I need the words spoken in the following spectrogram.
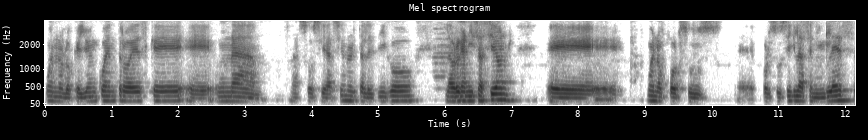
bueno, lo que yo encuentro es que una asociación, ahorita les digo, la organización, bueno, por sus, por sus siglas en inglés,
